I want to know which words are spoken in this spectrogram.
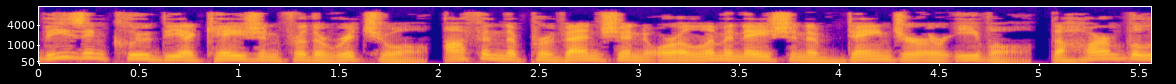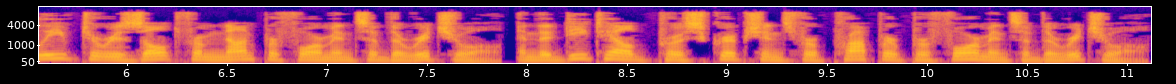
These include the occasion for the ritual, often the prevention or elimination of danger or evil, the harm believed to result from non-performance of the ritual, and the detailed proscriptions for proper performance of the ritual.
